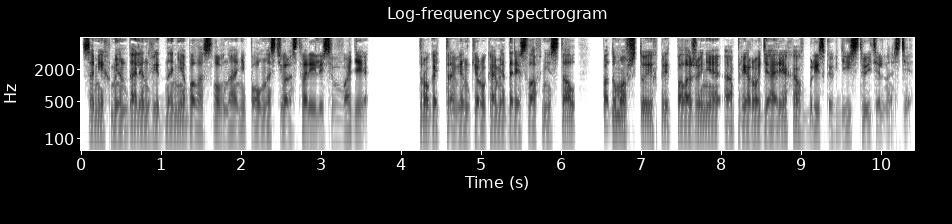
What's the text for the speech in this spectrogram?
Самих миндалин видно не было, словно они полностью растворились в воде. Трогать травинки руками Дарислав не стал, подумав, что их предположение о природе орехов близко к действительности.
